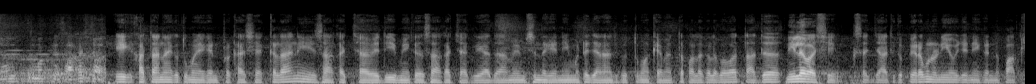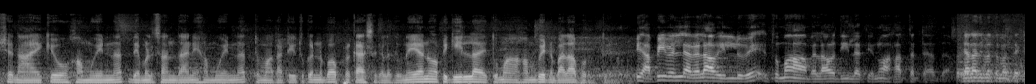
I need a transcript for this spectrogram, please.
ඒක කතානායකතුමා ගැන ප්‍රකාශයක් කළානේ ඒ සාකච්ඡාවේදී මේක සාකච්ඡා ක්‍රියාදාමයෙන් විසඳ ගැනීමට ජනාධිපතිතුමා කැමැත්ත පළ කළ බවත් අද නිල වශයෙන් එක්සත් ජාතික පෙරමුණ නියෝජනය කරන පක්ෂ නායකයෝ හමු වෙන්නත් දෙමළ සන්ධානය හමු වෙන්නත් තුමා කටයුතු කරන බව ප්‍රකාශ කළ දුන්නා. ඒ අනුව අපි ගිහිල්ලා එතුමා හම්බ වෙන්න බලාපොරොත්තු වෙනවා. අපි වෙල්ල වෙලාව ඉල්ලුවේ එතුමා වෙලාව දීලා තියෙනවා හතට අද. ජනාධිපතිතුමත් එක්ක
